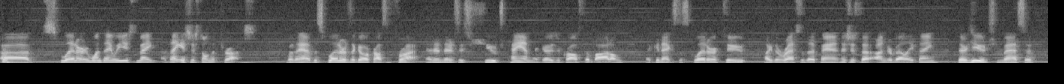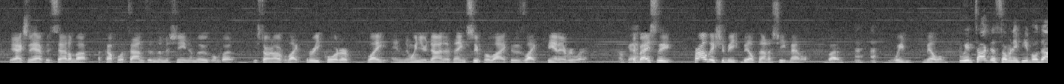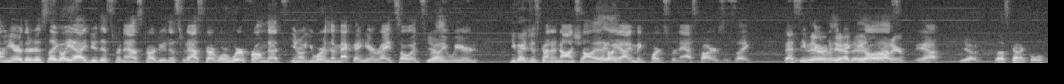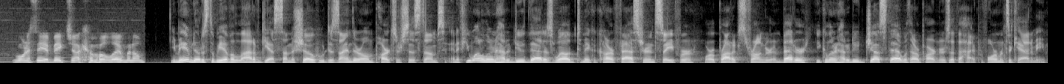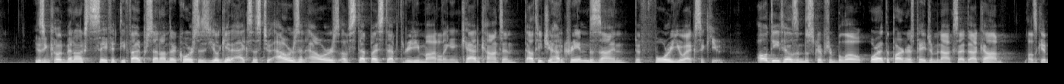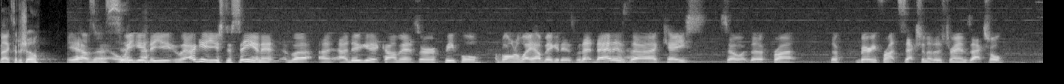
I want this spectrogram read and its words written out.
uh, splitter. One thing we used to make, I think it's just on the trucks, but they have the splitters that go across the front, and then there's this huge pan that goes across the bottom that connects the splitter to like the rest of the pan. It's just an underbelly thing. They're huge, massive. You actually have to set them up a couple of times in the machine to move them, but you start off with like three quarter plate, and when you're done, the thing's super light because it's like thin everywhere. Okay. It basically probably should be built on a sheet metal, but we mill them. We've talked to so many people down here. They're just like, oh yeah, I do this for NASCAR, do this for NASCAR. Where we're from, that's you know, you were in the mecca here, right? So it's Yeah. really weird. You guys just kind of nonchalantly, like, oh yeah, I make parts for NASCARs. It's like that seems They're- a really yeah, big deal. Yeah, Yeah. that's kind of cool. You want to see a big chunk of aluminum? You may have noticed that we have a lot of guests on the show who design their own parts or systems, and if you want to learn how to do that as well to make a car faster and safer or a product stronger and better, you can learn how to do just that with our partners at the High Performance Academy. Using code MINNOX to save 55% on their courses, you'll get access to hours and hours of step by step 3D modeling and CAD content that'll teach you how to create and design before you execute. All details in the description below or at the partners page at minnoxide.com. Let's get back to the show. Yeah, I was gonna say. we get to u- I get used to seeing it, but I, I do get comments or people are blown away how big it is. But that that is the case. So the front, the very front section of the transaxle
